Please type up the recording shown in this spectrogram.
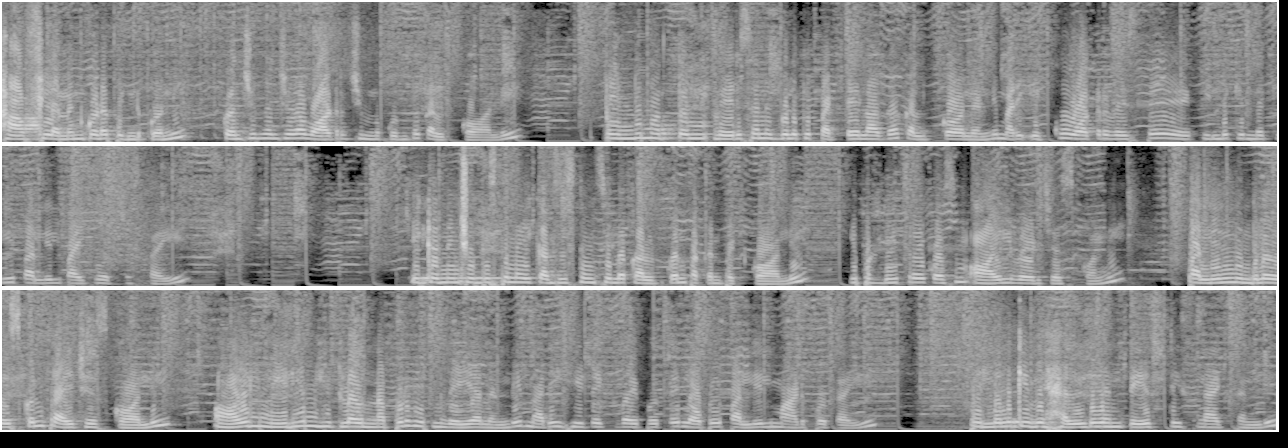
హాఫ్ లెమన్ కూడా పిండుకొని కొంచెం కొంచెంగా వాటర్ చిమ్ముకుంటూ కలుపుకోవాలి. పిండి మొత్తం వేరుశనగులకి పట్టేలాగా కలుపుకోవాలండి. మరి ఎక్కువ వాటర్ వేస్తే పిండి కిందకి పల్లీలు పైకి వచ్చేస్తాయి. ఇక్కడ నేను చూపిస్తున్న ఈ కన్సిస్టెన్సీలో కలుపుకొని పక్కన పెట్టుకోవాలి. ఇప్పుడు డీప్ ఫ్రై కోసం ఆయిల్ వేడి చేసుకొని పల్లీలను ఇందులో వేసుకొని ఫ్రై చేసుకోవాలి. ఆయిల్ మీడియం హీట్లో ఉన్నప్పుడు వీటిని వేయాలండి. మరీ హీట్ ఎక్కువైపోతే లోపల పల్లీలు మాడిపోతాయి. పిల్లలకి ఇవి హెల్దీ అండ్ టేస్టీ స్నాక్స్ అండి.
